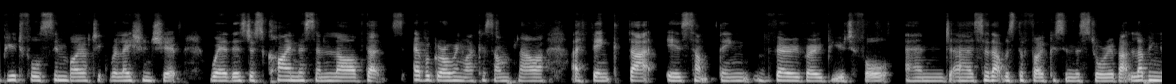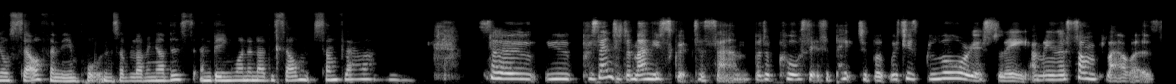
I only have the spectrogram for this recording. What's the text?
beautiful symbiotic relationship where there's just kindness and love that's ever growing like a sunflower, I think that is something very, very beautiful. And uh, so that was the focus in the story about loving yourself and the importance of loving others and being one another's sunflower. So you presented a manuscript to Sam, but of course it's a picture book, which is gloriously, I mean, the sunflowers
